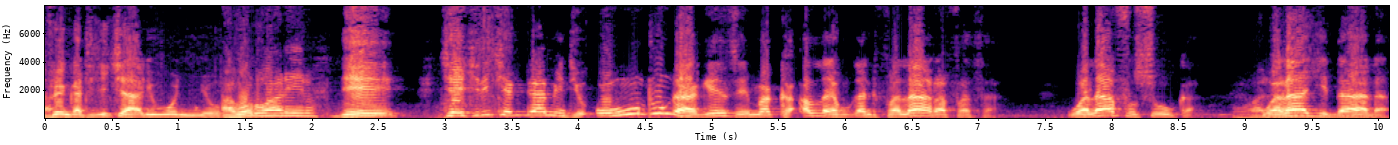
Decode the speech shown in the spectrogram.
Ffe nga tekikyaliwo nnyo. Aboolwaleero? Eh, kyekiri kyegambye nti omuntu ng'agenze emakka allah yakuga nti fala rafatha wala fusuuka Wala jidaala.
